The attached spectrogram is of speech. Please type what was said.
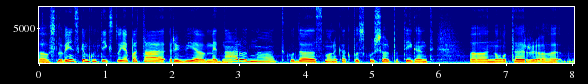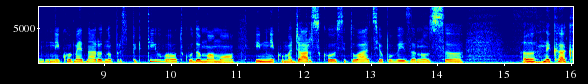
V slovenskem kontekstu je pa ta revija mednarodna, tako da smo nekako poskušali potegniti uh, noter uh, neko mednarodno perspektivo, tako da imamo in neko mačarsko situacijo povezano z uh, nekako,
